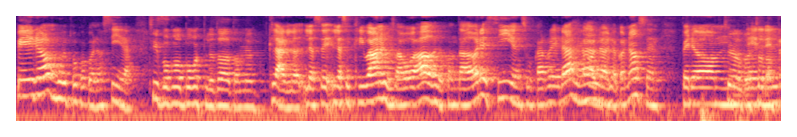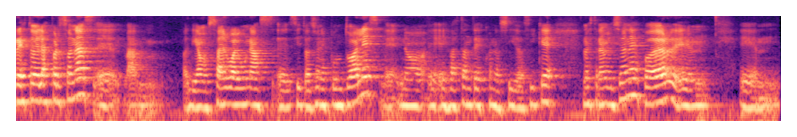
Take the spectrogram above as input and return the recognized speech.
pero muy poco conocida. Sí, poco, poco explotada también. Claro, los, los escribanos, los abogados, los contadores sí en su carrera digamos, lo, lo conocen pero sí, el, resto, el, no. el, resto de las personas, eh, digamos, salvo algunas eh, situaciones puntuales, eh, no es bastante desconocido. Así que nuestra misión es poder eh,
